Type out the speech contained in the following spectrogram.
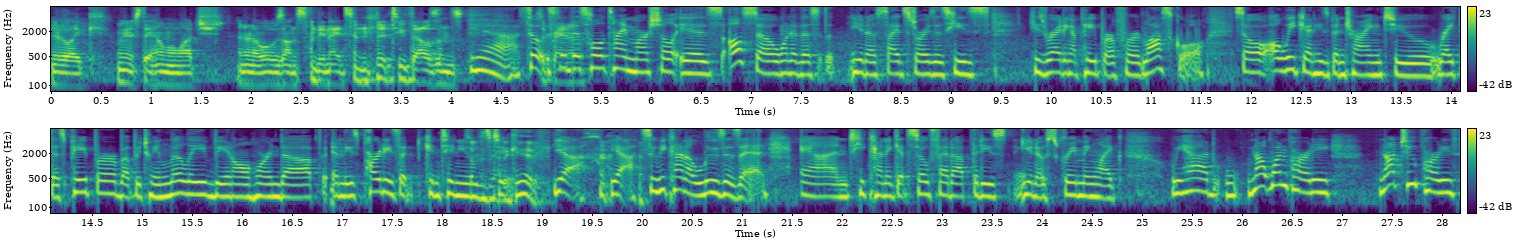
They're like, we're gonna stay home and watch. I don't know what was on Sunday nights in the two thousands. Yeah. So so this whole time Marshall is also one of the you know side stories is he's he's writing a paper for law school. So all weekend he's been trying to write this paper, but between Lily being all horned up and these parties that continue Something's to give. Yeah. Yeah. so he kind of loses it and he kind of gets so fed up that he's, you know, screaming like we had not one party not two parties,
